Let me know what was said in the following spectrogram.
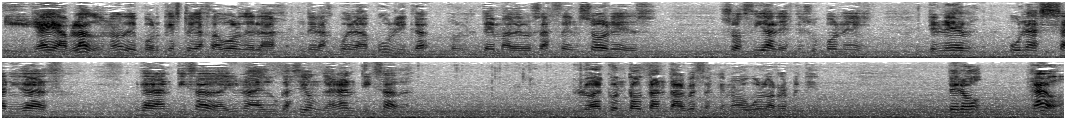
y ya he hablado ¿no? de por qué estoy a favor de la, de la escuela pública, por el tema de los ascensores sociales que supone tener una sanidad garantizada y una educación garantizada. Lo he contado tantas veces que no lo vuelvo a repetir. Pero, claro,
